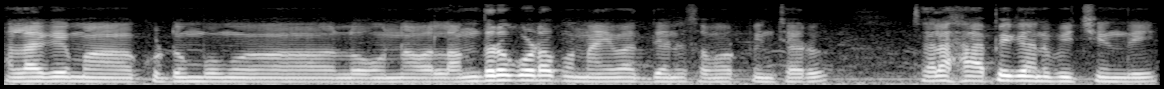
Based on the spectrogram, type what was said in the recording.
అలాగే మా కుటుంబంలో ఉన్న వాళ్ళందరూ కూడా నైవేద్యాన్ని సమర్పించారు. చాలా హ్యాపీగా అనిపించింది.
